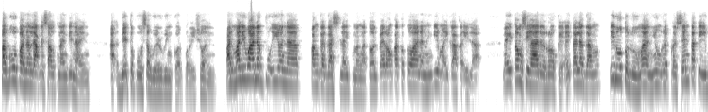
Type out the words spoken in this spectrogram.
pag-upa ng Lucky South 99 ah, dito po sa Whirlwind Corporation. Pan maliwanag po iyon na panggagaslight mga tol pero ang katotohanan hindi maikakaila na itong si Harry Roque ay talagang tinutulungan yung representative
